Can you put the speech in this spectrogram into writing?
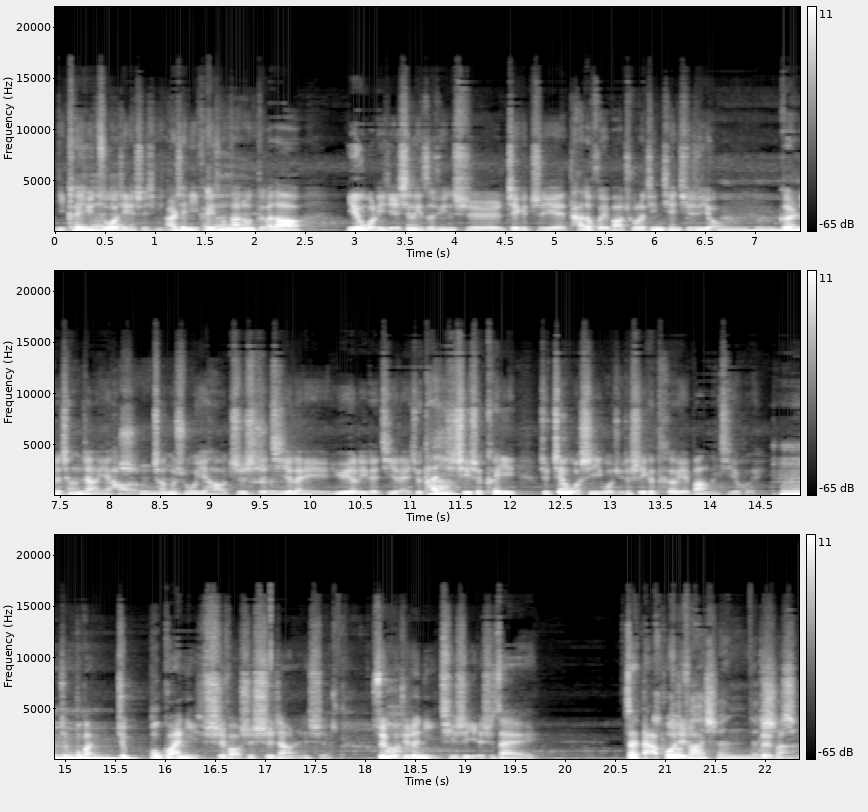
你可以去做这件事情，而且你可以从当中得到。因为我理解心理咨询师这个职业，它的回报除了金钱，其实有个人的成长也好，是成熟也好，知识的积累、阅历的积累，就它啊其实可以，就这我是一我觉得是一个特别棒的机会。嗯，就不管就不管你是否是视障人士，所以我觉得你其实也是在在打破这种发生的事情。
